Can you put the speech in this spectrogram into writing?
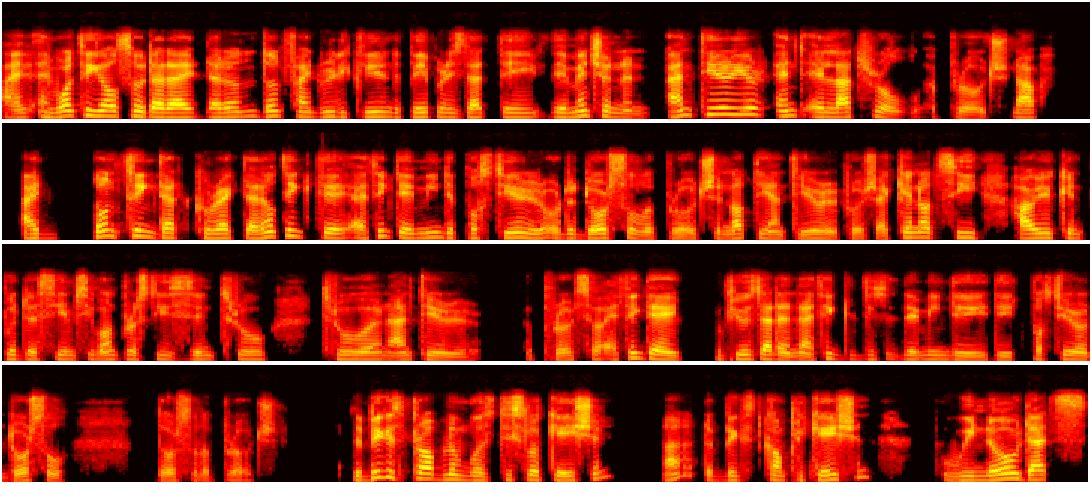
I, and one thing also that I, that I don't, don't, find really clear in the paper is that they, they mention an anterior and a lateral approach. Now, I don't think that correct. I don't think they, I think they mean the posterior or the dorsal approach and not the anterior approach. I cannot see how you can put the CMC1 prosthesis in through, through an anterior approach. So I think they confuse that. And I think this, they mean the, the posterior dorsal, dorsal approach. The biggest problem was dislocation, the biggest complication. We know that's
